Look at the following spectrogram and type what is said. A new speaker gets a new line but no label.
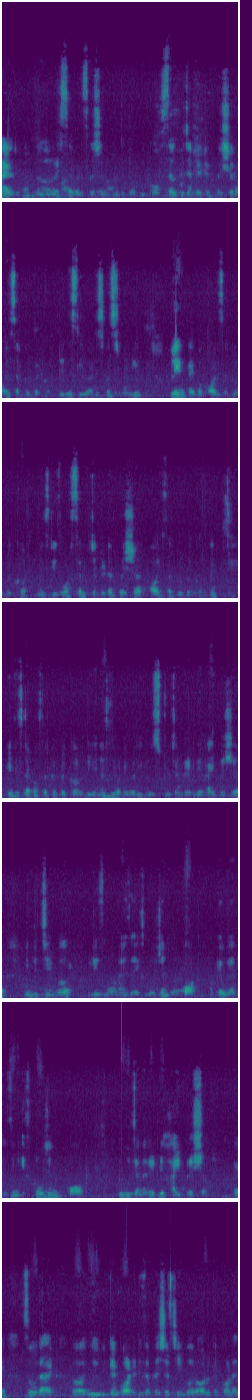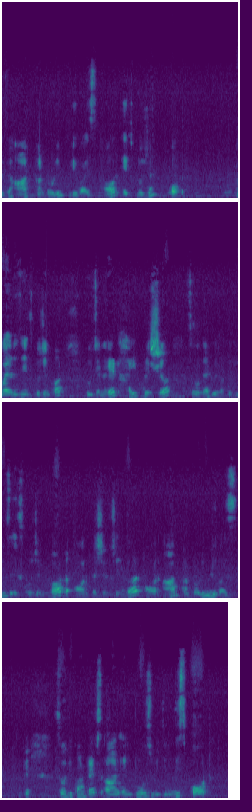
Hi everyone, uh, let's have a discussion on the topic of self-generated pressure oil circuit breaker. Previously we have discussed only plain type of oil circuit breaker. Next is what self-generated pressure oil circuit breaker. Okay. In this type of circuit breaker, the energy whatever is used to generate the high pressure in the chamber, it is known as explosion pot. Okay, we are using explosion pot to generate the high pressure. Okay, so that uh, we, we can call it as a pressure chamber or we can call it as the arc controlling device or explosion pot. Why is the explosion pot? To generate high pressure so that we have to use explosion pot or pressure chamber or arc controlling device. Okay. So the contacts are enclosed within this pot.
